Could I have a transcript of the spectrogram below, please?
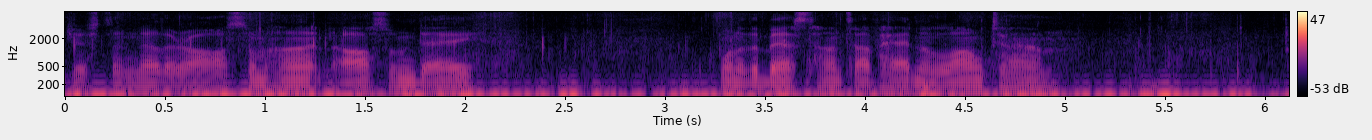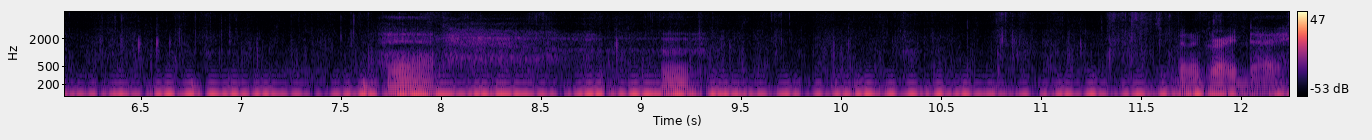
Just another awesome hunt, awesome day. One of the best hunts I've had in a long time. And hmm, it's been a great day.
